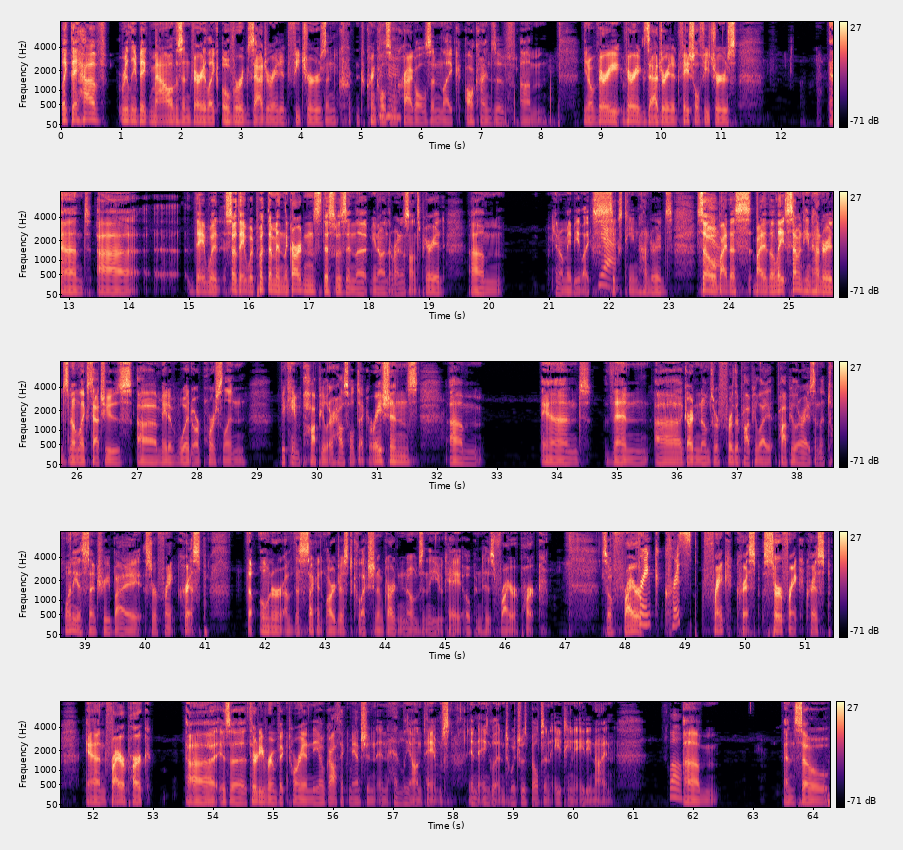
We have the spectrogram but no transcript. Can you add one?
Like they have really big mouths and very like over exaggerated features and cr- crinkles and craggles and like all kinds of um you know, very very exaggerated facial features, and uh, they would so they would put them in the gardens. This was in the you know in the Renaissance period. Um, you know, maybe like Yeah. 1600s. So Yeah. by this, by the late 1700s, gnome-like statues, uh, made of wood or porcelain became popular household decorations. Um, and then, uh, garden gnomes were further populi- popularized in the 20th century by Sir Frank Crisp, the owner of the second largest collection of garden gnomes in the UK, opened his Friar Park. So Friar Frank Crisp. Frank Crisp, Sir Frank Crisp, and Friar Park uh, is a 30 room Victorian neo Gothic mansion in Henley on Thames in England, which was built in 1889. Well, Um, and so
